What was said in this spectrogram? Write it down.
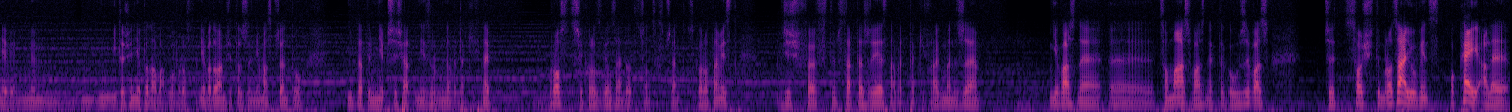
nie wiem, mi, mi to się nie podoba po prostu. Nie podoba mi się to, że nie ma sprzętu, nikt na tym nie przysiadł, nie zrobił nawet takich najprostszych rozwiązań dotyczących sprzętu. Skoro tam jest gdzieś w, w tym starterze jest nawet taki fragment, że nieważne e, co masz, ważne jak tego używasz, czy coś w tym rodzaju, więc okej, ale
